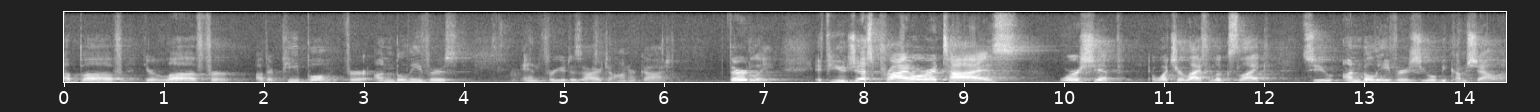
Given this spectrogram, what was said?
above your love for other people, for unbelievers, and for your desire to honor God. Thirdly, if you just prioritize worship and what your life looks like to unbelievers, you will become shallow.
